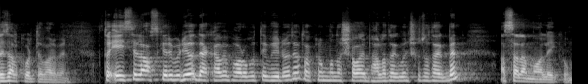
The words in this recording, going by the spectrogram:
রেজাল্ট করতে পারবেন। তো এই ছিল আজকের ভিডিও দেখা হবে পরবর্তী ভিডিওতে তখন পর্যন্ত সবাই ভালো থাকবেন, সুস্থ থাকবেন। আসসালামু আলাইকুম।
